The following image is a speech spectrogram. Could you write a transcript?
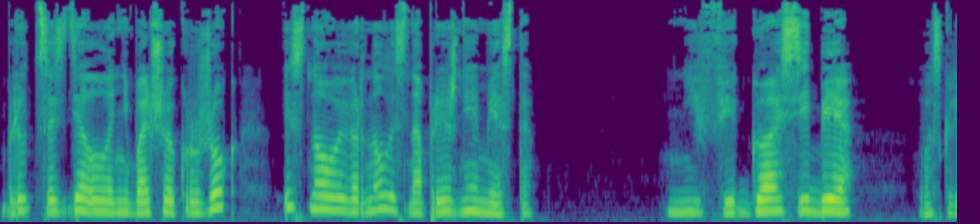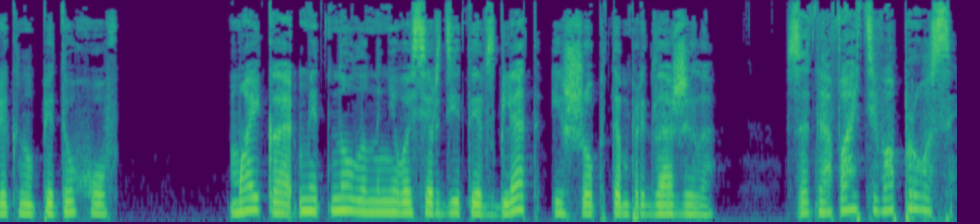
Блюдце сделало небольшой кружок и снова вернулось на прежнее место. «Нифига себе!» — воскликнул Петухов. Майка метнула на него сердитый взгляд и шепотом предложила. «Задавайте вопросы».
